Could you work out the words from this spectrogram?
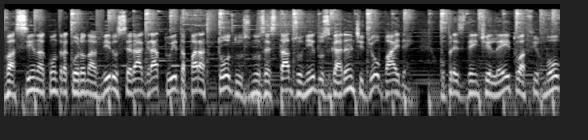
Vacina contra coronavírus será gratuita para todos nos Estados Unidos, garante Joe Biden. O presidente eleito afirmou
